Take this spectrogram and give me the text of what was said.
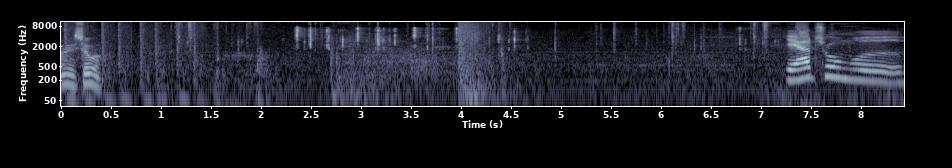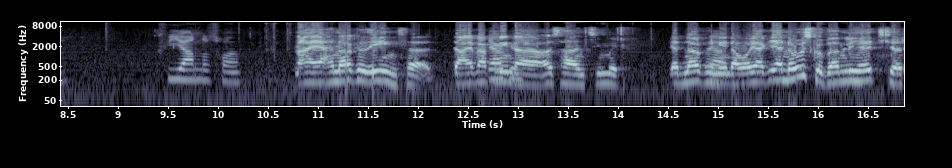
Okay, super. Det er to mod fire andre, tror jeg. Nej, jeg har nokket en, så der er i hvert fald Ja, ja, okay. en, der også har en teammate. Jeg har nokket Ja. en derovre. Jeg, jeg no-skubbede ham lige headshot.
